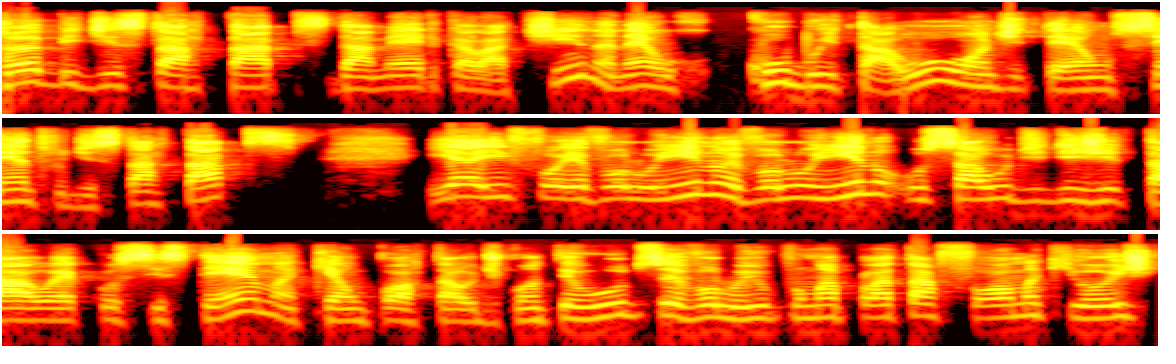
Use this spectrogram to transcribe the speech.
hub de startups da América Latina, né, o Cubo Itaú, onde é um centro de startups, e aí foi evoluindo, evoluindo, o Saúde Digital Ecosistema, que é um portal de conteúdos, evoluiu para uma plataforma que hoje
